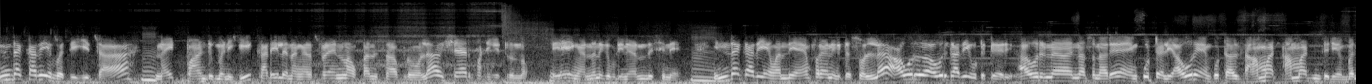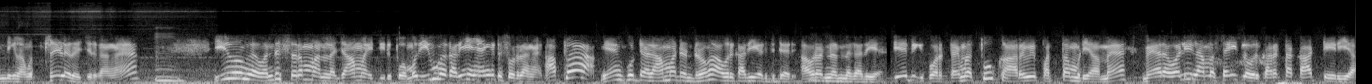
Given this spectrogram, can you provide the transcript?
இந்த கதையை பத்தி கீதா நைட் பன்னெண்டு மணிக்கு கடையில நாங்க ஃப்ரெண்ட்லாம் உட்காந்து சாப்பிடுவோம்ல ஷேர் பண்ணிக்கிட்டு இருந்தோம். ஏய் எங்க அண்ணனுக்கு இப்படி நடந்துச்சுன்னு. இந்த கதையை வந்து என் ஃப்ரெண்ட் கிட்ட சொல்ல அவரு அவர் கதையை விட்டுட்டாரு. அவரு என்ன என்ன சொன்னாரு? என் கூட்டாளி அவரு என் கூட்டாளி. அம்மாட் அம்மாட்னு தெரியும். பந்தீங்களா அவங்க ட்ரெய்லர் வச்சிருக்காங்க. இவங்க வந்து சிரமம்ல ஜாம் ஆயிட்டு போகும்போது இவங்க கதையை என்கிட்ட சொல்றாங்க. அப்ப என் கூட்டாளி அம்மாட்டன்றவங்க அவர் கதையை எடுத்துட்டாரு. அவரோட நடந்த கதையை. ஜேபிக்கு போற டைம்ல தூக்கம் அறவே பத்த முடியாம வேற வழி இல்லாம சைட்ல ஒரு கரெக்டா காட்டு ஏரியா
